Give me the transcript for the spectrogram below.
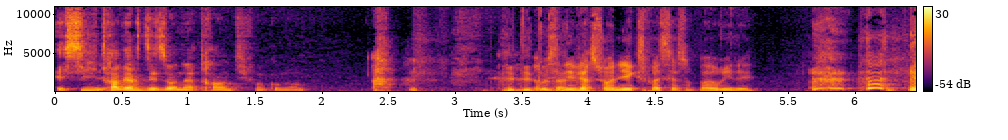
Et s'ils traversent des zones à 30, ils font comment? Et des Non, mais C'est des versions AliExpress, elles sont pas bridées.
